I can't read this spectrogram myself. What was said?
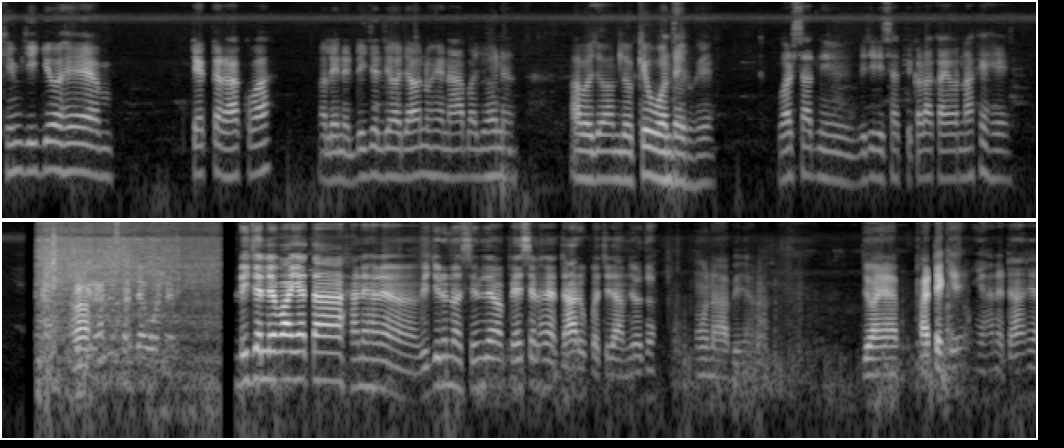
ખીમજી ગયો છે ટ્રેક્ટર હાંકવા એટલે એને ડીઝલ જેવા જવાનું છે ને આ બાજુ છે ને આ બાજુ આમ જો કેવું અંધારું છે. વરસાદની વીજળી સાથે કડાકા એવા નાખે છે. હા ડીઝલ લેવા આવ્યા હતા અને હને વીજળીનો સીન લેવા સ્પેશિયલ હે ધાર ઉપર ચડ્યા આમ જો તો. હું ના બે જો અહીંયા ફાટે કે અહીંયા હને ઢાર છે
